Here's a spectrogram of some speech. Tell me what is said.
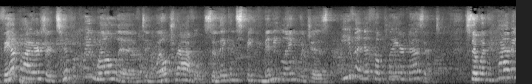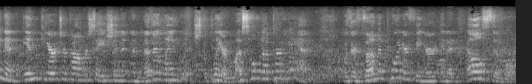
Vampires are typically well lived and well traveled, so they can speak many languages, even if a player doesn't. So, when having an in character conversation in another language, the player must hold up her hand with her thumb and pointer finger in an L symbol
